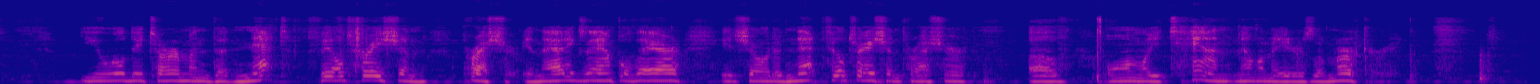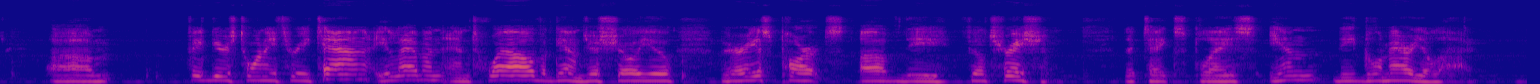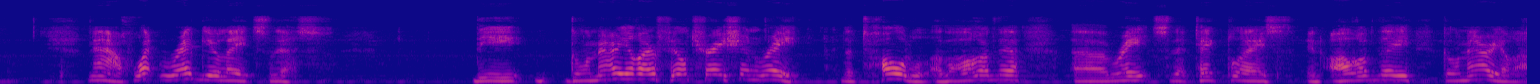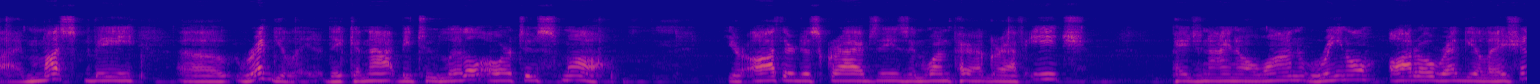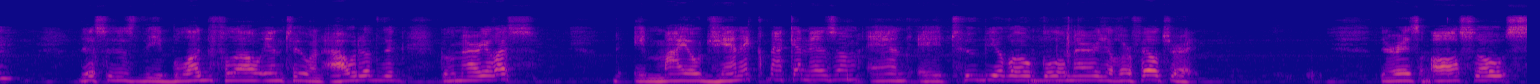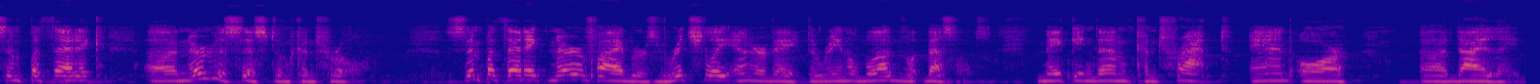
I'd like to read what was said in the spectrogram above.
you will determine the net filtration pressure. In that example there, it showed a net filtration pressure of only 10 millimeters of mercury. Um, figures 23, 10, 11, and 12, again, just show you various parts of the filtration that takes place in the glomeruli. Now, what regulates this? The glomerular filtration rate, the total of all of the uh, rates that take place in all of the glomeruli must be uh, regulated. They cannot be too little or too small. Your author describes these in one paragraph each. Page 901, renal autoregulation. This is the blood flow into and out of the glomerulus, a myogenic mechanism, and a tubuloglomerular filtrate. There is also sympathetic uh, nervous system control. Sympathetic nerve fibers richly innervate the renal blood vessels, making them contract and or uh, dilate.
